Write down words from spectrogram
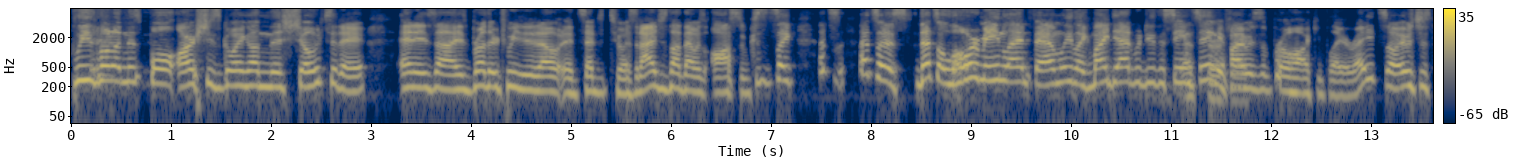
"Please vote on this poll. Arsh is going on this show today." And his uh, his brother tweeted it out and sent it to us, and I just thought that was awesome because it's like that's that's a that's a lower mainland family. Like my dad would do the same that's thing if I was a pro hockey player, right? So it was just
